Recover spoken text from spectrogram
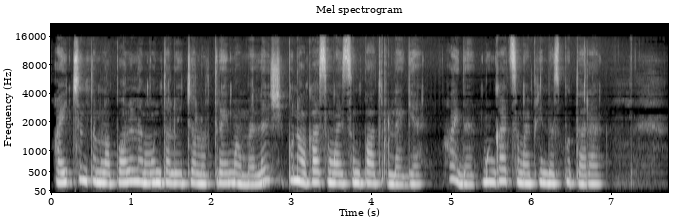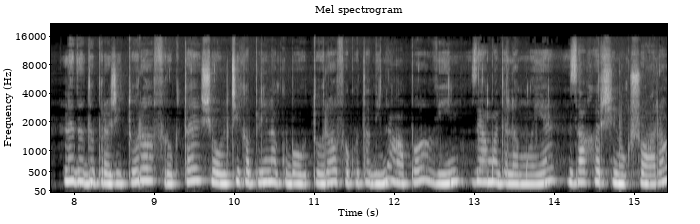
Aici suntem la poalele muntelui celor trei mamele și până acasă mai sunt patru leghe. Haide, mâncați să mai prindeți putere. Le dădu prăjitură, fructe și o ulcică plină cu băutură făcută din apă, vin, zeamă de lămâie, zahăr și nucșoară,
